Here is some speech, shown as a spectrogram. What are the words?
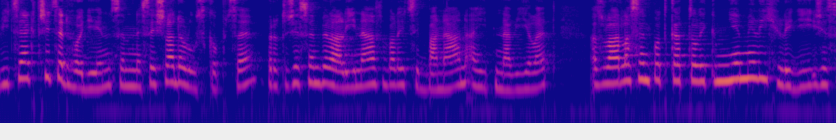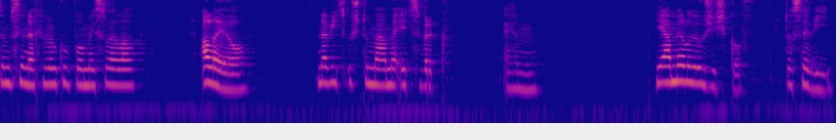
Více jak 30 hodin jsem nesešla dolů z kopce, protože jsem byla líná zbalit si banán a jít na výlet a zvládla jsem potkat tolik mě milých lidí, že jsem si na chvilku pomyslela, ale jo, Navíc už tu máme i cvrk. Ehm. Já miluju Žižkov, to se ví.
